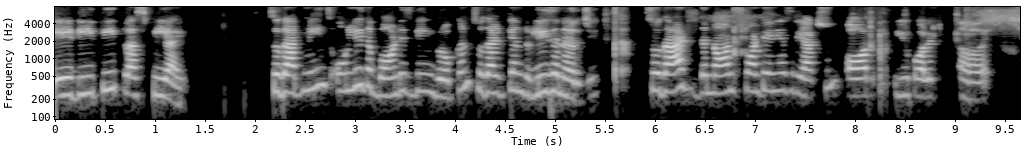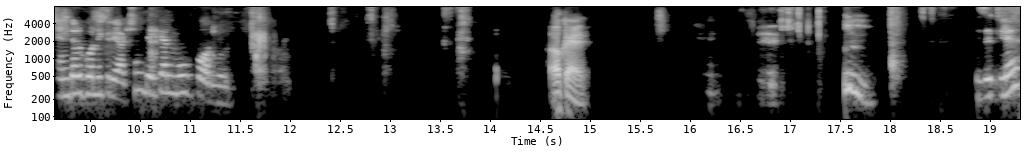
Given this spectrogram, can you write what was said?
ADP plus PI. So that means only the bond is being broken so that it can release energy. So that the non-spontaneous reaction or you call it uh, endergonic reaction, they can move forward. Okay. Is it clear?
